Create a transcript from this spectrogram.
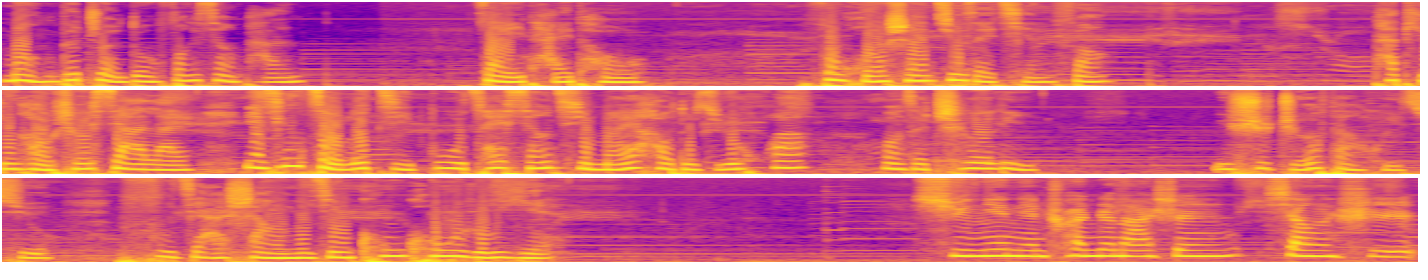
猛地转动方向盘，再一抬头，凤凰山就在前方。他停好车下来，已经走了几步，才想起买好的菊花忘在车里，于是折返回去。副驾上已经空空如也。许念念穿着那身像是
